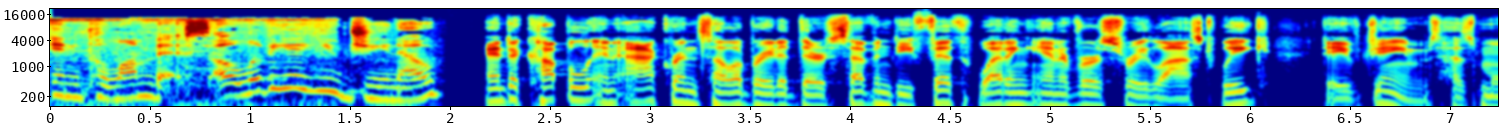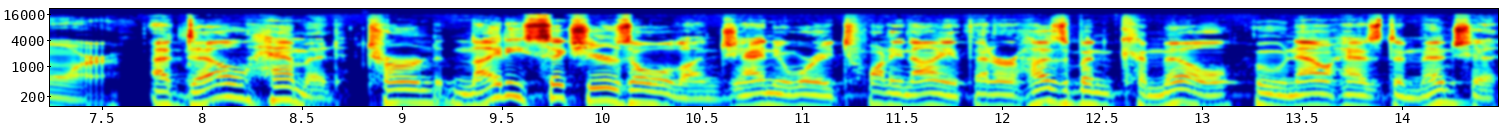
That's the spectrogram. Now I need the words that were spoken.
In Columbus, Olivia Eugenio, and a couple in Akron celebrated their 75th wedding anniversary last week. Dave James has more. Adele Hammond turned 96 years old on January 29th, and her husband Camille, who now has dementia,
